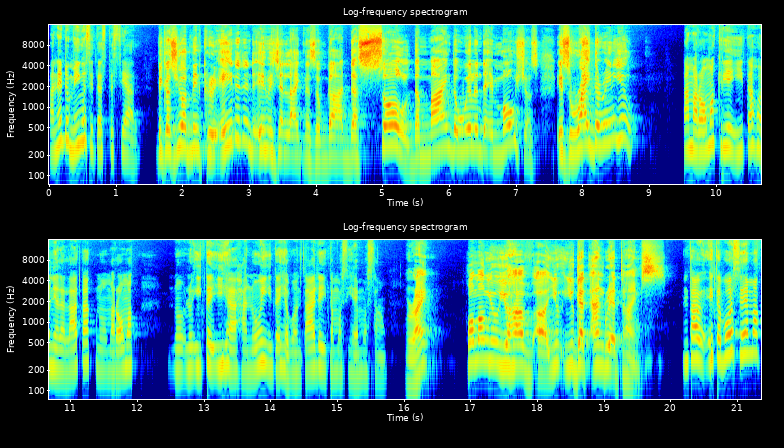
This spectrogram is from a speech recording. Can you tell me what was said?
Tane domingo sita especial. Because you have been created in the image and likeness of God. The soul, the mind, the will, and the emotions is right there in you. Ta maroma cria ita honya lalatak no maroma no, no ita iha hanoi ita iha vontade ita mo si emoção. All right? Who among you, you have, uh, you, you get angry at times? Então, ita você mak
